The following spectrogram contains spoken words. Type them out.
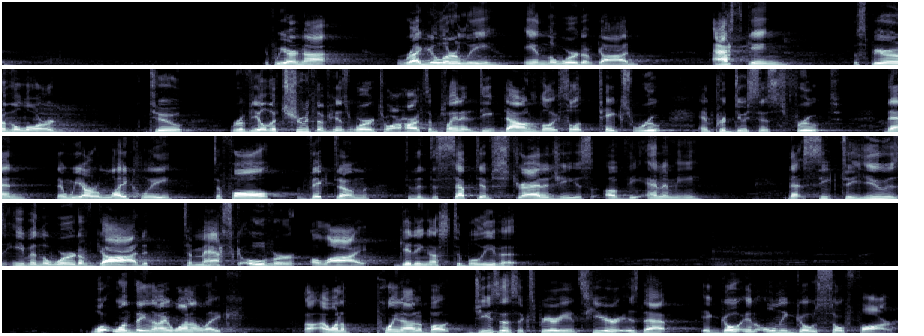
If we are not regularly in the Word of God, asking the Spirit of the Lord to reveal the truth of His Word to our hearts and plant it deep down so it takes root and produces fruit, then, then we are likely to fall victim to the deceptive strategies of the enemy that seek to use even the Word of God to mask over a lie, getting us to believe it. What, one thing that I want to like, uh, I want to point out about Jesus' experience here is that it go it only goes so far.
